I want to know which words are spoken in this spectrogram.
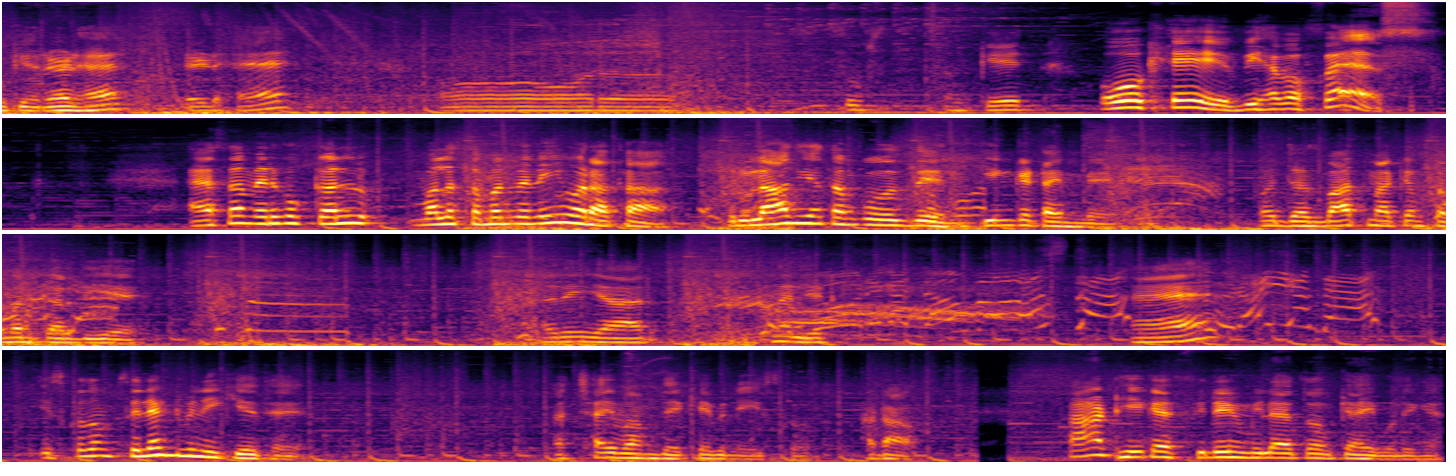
ओके रेड है रेड है। और, शुभ संकेत। Okay we have a face ऐसा मेरे को कल वाला समझ में नहीं हो रहा था। रुला दिया था हमको उस दिन किंग के टाइम में। और जज्बात में आके हम समझ कर दिए। अरे यार, इतना लेट हैं? इसको तो हम सिलेक्ट भी नहीं किए थे। अच्छा ही हम देखे भी नहीं इसको। हटाओ। हाँ ठीक है फ्री मिला है तो अब क्या ही बोलेंगे।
